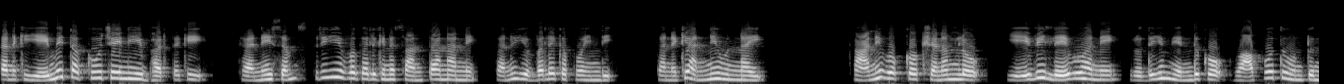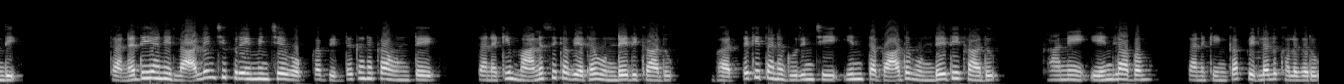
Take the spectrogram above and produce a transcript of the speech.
తనకి ఏమీ తక్కువ చేయని ఈ భర్తకి కనీసం స్త్రీ ఇవ్వగలిగిన సంతానాన్ని తను ఇవ్వలేకపోయింది. తనకి అన్నీ ఉన్నాయి. కానీ ఒక్కో క్షణంలో ఏవీ లేవు అని హృదయం ఎందుకో వాపోతూ ఉంటుంది. తనది అని లాలించి ప్రేమించే ఒక్క బిడ్డ కనుక ఉంటే తనకి మానసిక వ్యధ ఉండేది కాదు. భర్తకి తన గురించి ఇంత బాధ ఉండేది కాదు. కానీ ఏం లాభం? తనకింకా పిల్లలు కలగరు.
